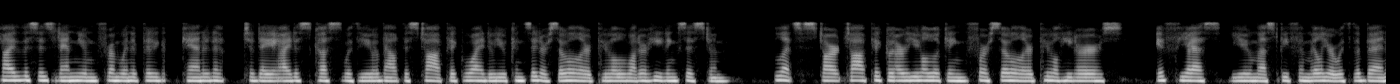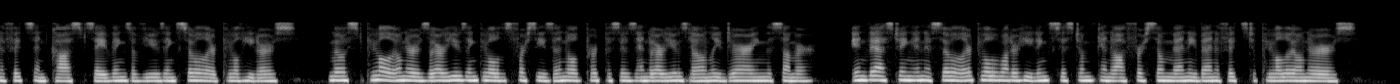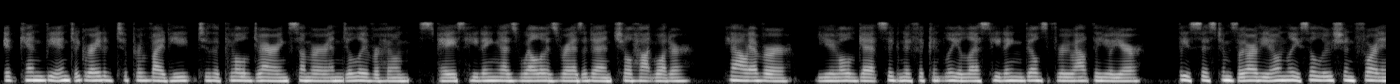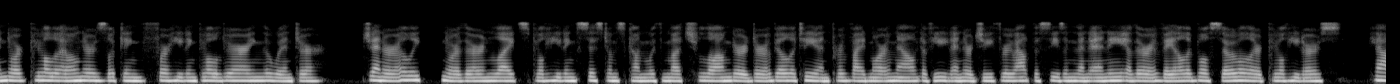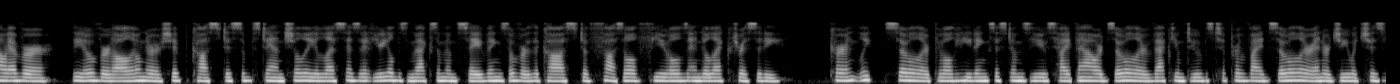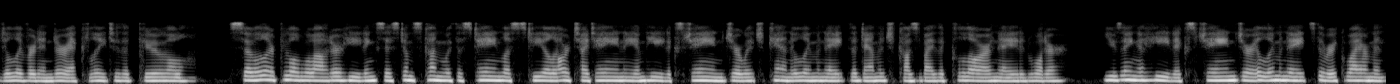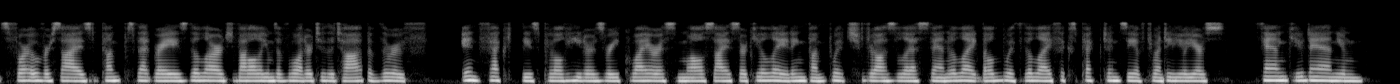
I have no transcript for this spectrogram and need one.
Hi, this is Dan Young from Winnipeg, Canada. Today I discuss with you about this topic why do you consider solar pool water heating system? Let's start topic are you looking for solar pool heaters? If yes, you must be familiar with the benefits and cost savings of using solar pool heaters. Most pool owners are using pools for seasonal purposes and are used only during the summer. Investing in a solar pool water heating system can offer so many benefits to pool owners. It can be integrated to provide heat to the pool during summer and deliver home space heating as well as residential hot water. However, you'll get significantly less heating bills throughout the year. These systems are the only solution for indoor pool owners looking for heating pool during the winter. Generally, Northern Lights pool heating systems come with much longer durability and provide more amount of heat energy throughout the season than any other available solar pool heaters. However, the overall ownership cost is substantially less as it yields maximum savings over the cost of fossil fuels and electricity. Currently, solar pool heating systems use high powered solar vacuum tubes to provide solar energy, which is delivered indirectly to the pool. Solar pool water heating systems come with a stainless steel or titanium heat exchanger, which can eliminate the damage caused by the chlorinated water. Using a heat exchanger eliminates the requirements for oversized pumps that raise the large volumes of water to the top of the roof. In fact, these pool heaters require a small size circulating pump which draws less than a light bulb with the life expectancy of 20 years. Thank you, Dan Young.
